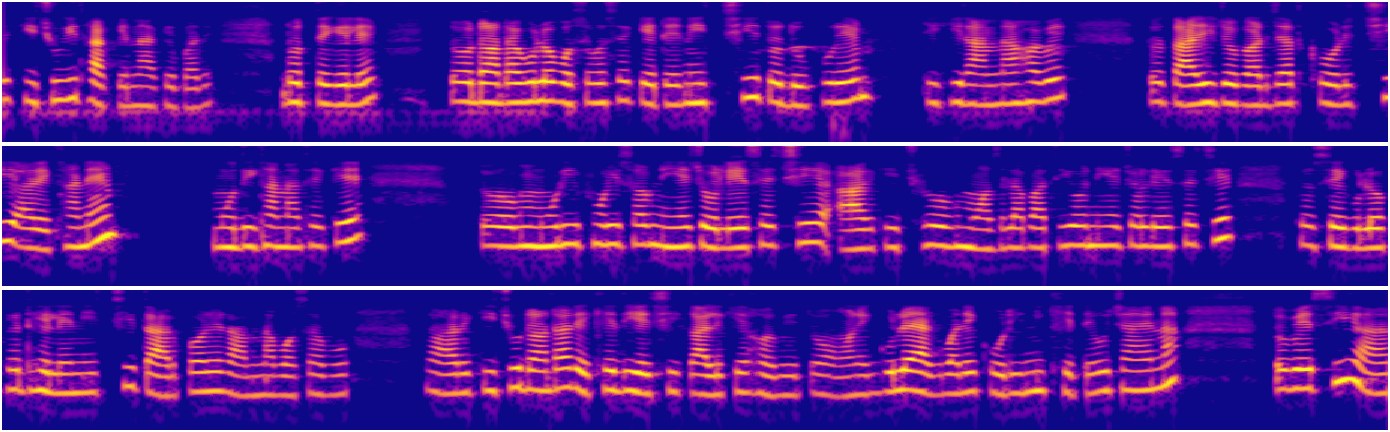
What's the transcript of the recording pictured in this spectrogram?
তো কিছুই থাকে না একেবারে ধরতে গেলে। তো ডাঁটাগুলো বসে বসে কেটে নিচ্ছি, তো দুপুরে কী কী রান্না হবে, তো তারই জোগাড়জাত করছি। আর এখানে মুদিখানা থেকে তো মুড়ি ফুড়ি সব নিয়ে চলে এসেছে, আর কিছু মশলাপাতিও নিয়ে চলে এসেছে। তো সেগুলোকে ঢেলে নিচ্ছি, তারপরে রান্না বসাবো। আর কিছু ডাঁটা রেখে দিয়েছি, কালকে হবে। তো অনেকগুলো একবারে করিনি, খেতেও চায় না। তো বেশি আর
